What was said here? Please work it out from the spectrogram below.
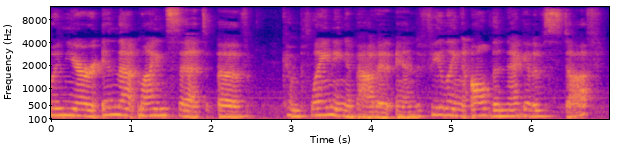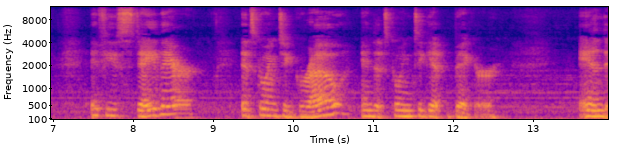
when you're in that mindset of complaining about it and feeling all the negative stuff, if you stay there, it's going to grow and it's going to get bigger. And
